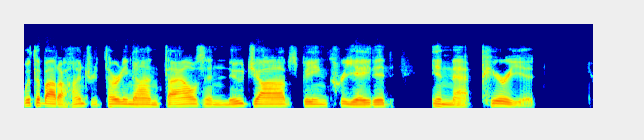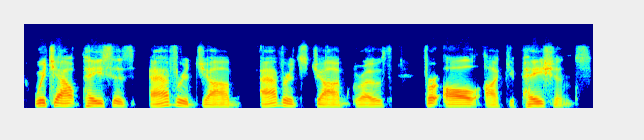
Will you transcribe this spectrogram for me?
with about 139,000 new jobs being created in that period, which outpaces average job, average job growth for all occupations.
